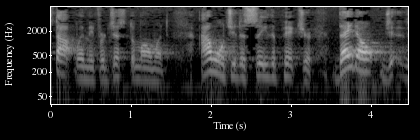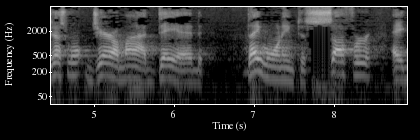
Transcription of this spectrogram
stop with me for just a moment. I want you to see the picture. They don't j- just want Jeremiah dead, they want him to suffer a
